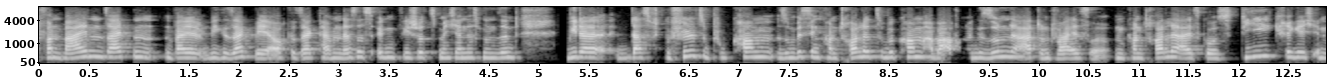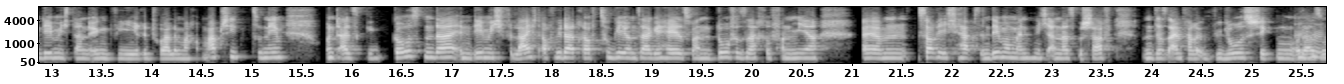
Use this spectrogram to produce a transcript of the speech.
von beiden Seiten, weil, wie gesagt, wir ja auch gesagt haben, dass es irgendwie Schutzmechanismen sind, wieder das Gefühl zu bekommen, so ein bisschen Kontrolle zu bekommen, aber auf eine gesunde Art und Weise. Und Kontrolle als Ghost, die kriege ich, indem ich dann irgendwie Rituale mache, um Abschied zu nehmen. Und als Ghostender, indem ich vielleicht auch wieder drauf zugehe und sage, hey, es war eine doofe Sache von mir. Ähm, sorry, ich habe es in dem Moment nicht anders geschafft und das einfach irgendwie losschicken oder Mhm. so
